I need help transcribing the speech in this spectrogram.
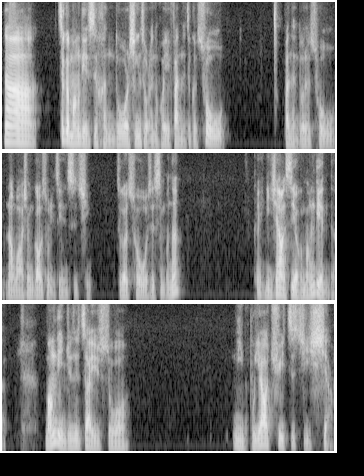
那这个盲点是很多新手人会犯的这个错误，犯很多的错误。那我要先告诉你这件事情，这个错误是什么呢？可以，你想想是有个盲点的，盲点就是在于说，你不要去自己想。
